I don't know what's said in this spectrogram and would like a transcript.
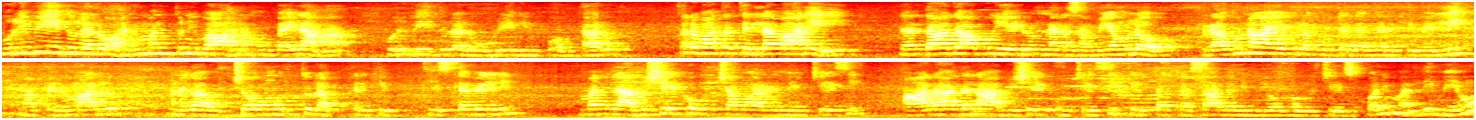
పురివీధులలో హనుమంతుని వాహనము పైన పురివీధులలో ఊరేగింపు అవుతారు. తర్వాత తెల్లవారి దాదాపు ఏడున్నర సమయంలో రఘునాయకుల గుట్ట దగ్గరికి వెళ్ళి మా పెరుమాళ్ళు అనగా ఉత్సవమూర్తులు అక్కడికి తీసుకువెళ్ళి మళ్ళీ అభిషేక ఉత్సవాలను మేము చేసి ఆరాధన అభిషేకం చేసి తీర్థ ప్రసాద వినియోగం చేసుకొని మళ్ళీ మేము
